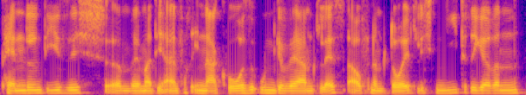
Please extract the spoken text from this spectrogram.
pendeln die sich, äh, wenn man die einfach in Narkose ungewärmt lässt, auf einem deutlich niedrigeren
